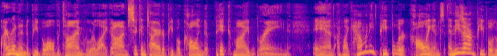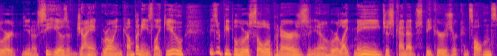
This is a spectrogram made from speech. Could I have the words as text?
I run into people all the time who are like, "Oh, I'm sick and tired of people calling to pick my brain." And I'm like, "How many people are calling?" And, and these aren't people who are, you know, CEOs of giant growing companies like you. These are people who are solopreneurs, you know, who are like me, just kind of speakers or consultants.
